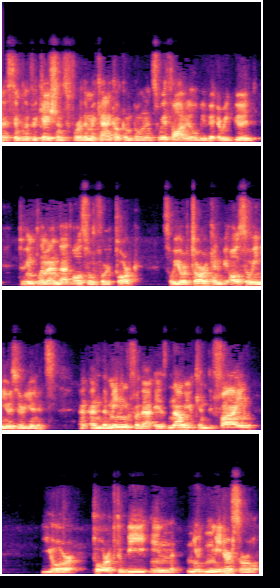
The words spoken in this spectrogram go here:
uh, simplifications for the mechanical components, we thought it will be very good to implement that also for torque. So your torque can be also in user units. And, and the meaning for that is now you can define your torque to be in Newton meters or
